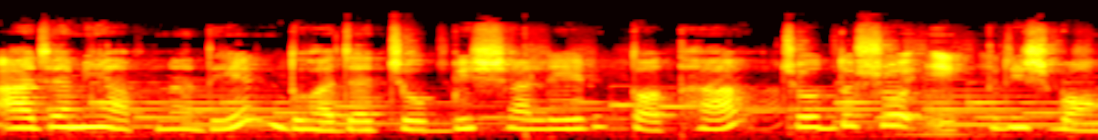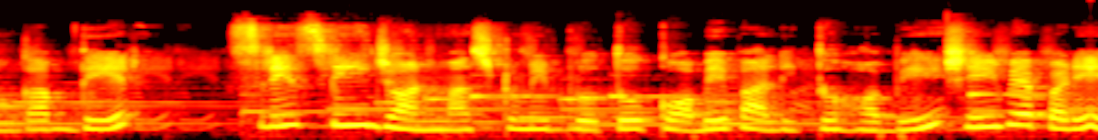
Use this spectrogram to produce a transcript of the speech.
আজ আমি আপনাদের দু হাজার চব্বিশ সালের তথা চোদ্দোশো একত্রিশ বঙ্গাব্দের শ্রী শ্রী জন্মাষ্টমী ব্রত কবে পালিত হবে সেই ব্যাপারে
